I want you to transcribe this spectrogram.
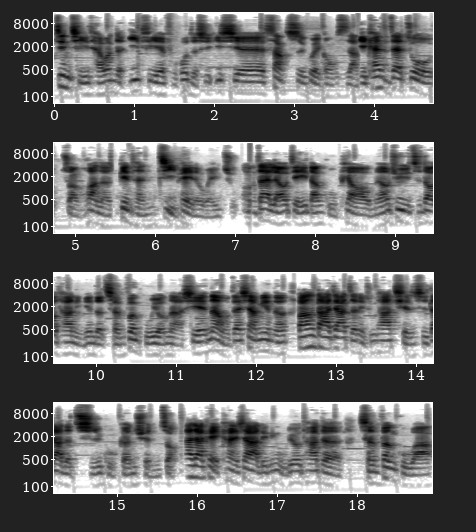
近期台湾的 ETF 或者是一些上市贵公司啊，也开始在做转换了，变成季配的为主。我们在了解一档股票，我们要去知道它里面的成分股有哪些。那我在下面呢，帮大家整理出它前十大的持股跟权重，大家可以看一下零零五六它的成分股啊，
